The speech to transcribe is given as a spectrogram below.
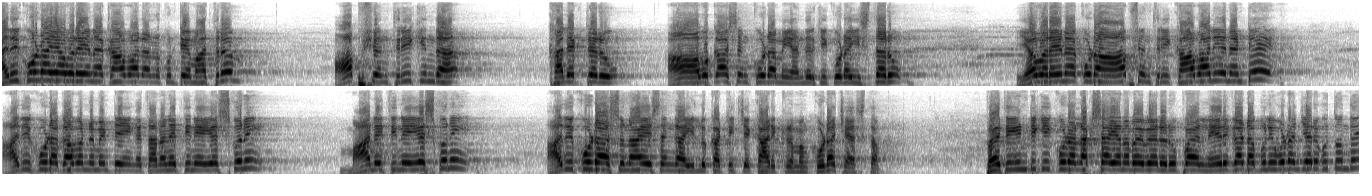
అని కూడా ఎవరైనా కావాలనుకుంటే మాత్రం ఆప్షన్ త్రీ కింద కలెక్టరు ఆ అవకాశం కూడా మీ అందరికీ కూడా ఇస్తారు. ఎవరైనా కూడా ఆప్షన్ త్రీ కావాలి అని అంటే అది కూడా గవర్నమెంటే ఇంకా తన నెత్తినే వేసుకొని మా నెత్తినే వేసుకొని అది కూడా సునాయాసంగా ఇల్లు కట్టించే కార్యక్రమం కూడా చేస్తాం. ప్రతి ఇంటికి కూడా లక్ష ఎనభై వేల రూపాయలు నేరుగా డబ్బులు ఇవ్వడం జరుగుతుంది.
